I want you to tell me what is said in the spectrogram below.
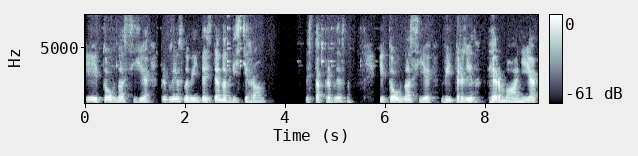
І то в нас є приблизно він десь йде на 200 грам. Десь так приблизно. І то в нас є Вітерлінг, Германія.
